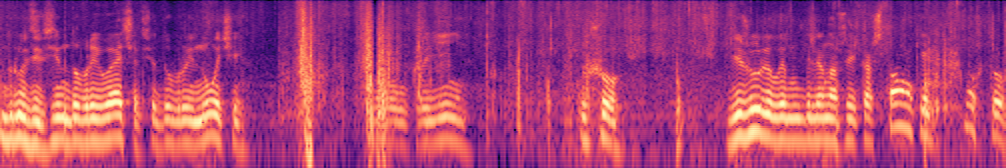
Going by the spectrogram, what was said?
Друзі, всім добрий вечір чи доброї ночі. Слава Україні. Ну що, дежурили ми біля нашої каштанки. Ну, хто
